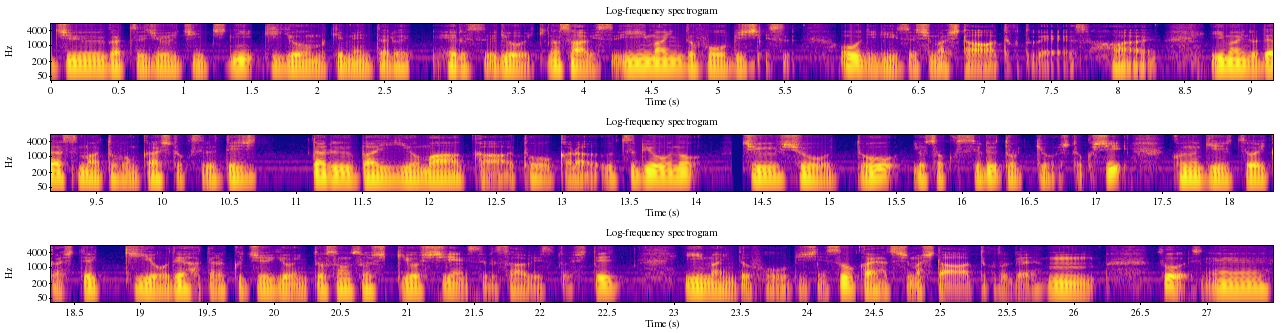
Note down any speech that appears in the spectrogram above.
10月11日に企業向けメンタルヘルス領域のサービス eMind for Business をリリースしましたってことです。はい。eMind ではスマートフォンから取得するデジタルバイオマーカー等からうつ病の重症度を予測する特許を取得しこの技術を生かして企業で働く従業員とその組織を支援するサービスとして eMind for Business を開発しました。ってことで、うん、そうですね。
